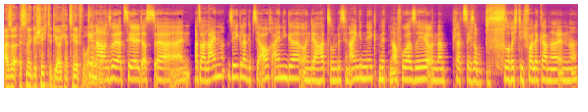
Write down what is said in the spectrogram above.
also ist eine Geschichte, die euch erzählt wurde. Genau, oder? und so wird erzählt, dass äh, ein, also Alleinsegler gibt's ja auch einige und der hat so ein bisschen eingenickt mitten auf hoher See und dann plötzlich so, pff, so richtig volle Kanne in, äh,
